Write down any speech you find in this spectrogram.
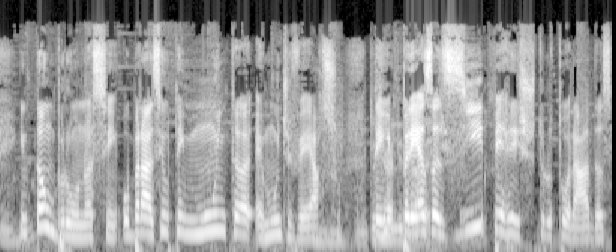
Uhum. Então, Bruno, assim, o Brasil tem muita, é muito diverso, uhum. tem empresas hiperestruturadas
